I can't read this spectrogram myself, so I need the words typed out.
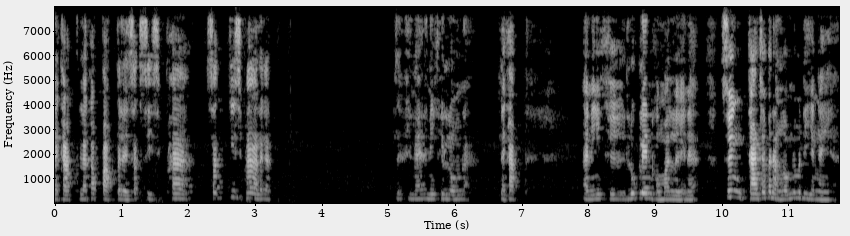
นะครับ แล้วก็ปรับไปเลยสัก 45 สัก25แล้วกันเห็นไหมอันนี้คือล้มละนะครับ อันนี้คือลูกเล่นของมันเลยนะ ซึ่งการใช้ผนังล้มนี่มันดียังไงอะ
